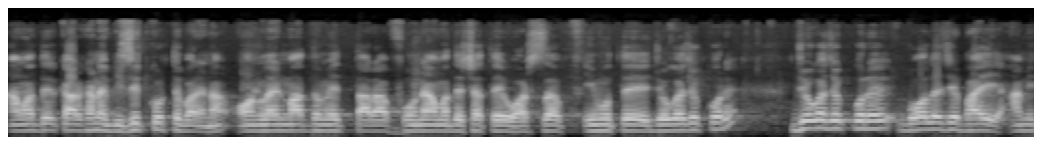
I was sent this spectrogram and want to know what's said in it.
আমাদের কারখানায় ভিজিট করতে পারে না। অনলাইন মাধ্যমে তারা ফোনে আমাদের সাথে হোয়াটসঅ্যাপ ইমোতে যোগাযোগ করে। যোগাযোগ করে বলে যে ভাই আমি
